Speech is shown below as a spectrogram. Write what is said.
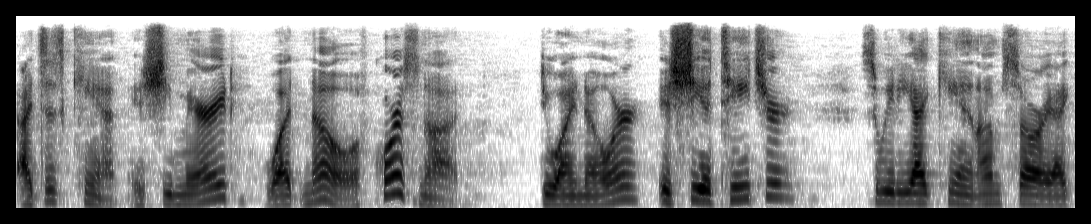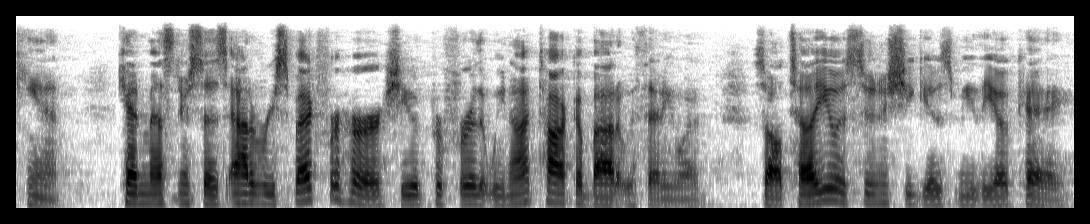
I just can't. Is she married? What? No, of course not. Do I know her? Is she a teacher? Sweetie, I can't. I'm sorry, I can't. Ken Messner says, out of respect for her, she would prefer that we not talk about it with anyone. So I'll tell you as soon as she gives me the okay.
